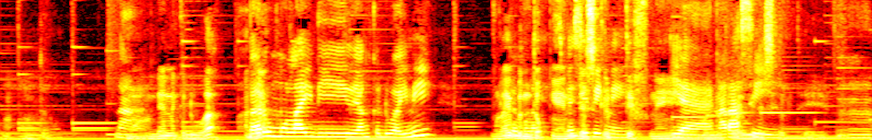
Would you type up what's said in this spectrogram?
Mm, mm. Tuh. Nah, kemudian yang kedua ada baru mulai di yang kedua ini mulai udah mulai bentuknya ini nih. deskriptif nih, Iya, bentuknya narasi. lebih deskriptif. mm,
